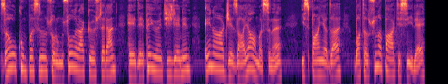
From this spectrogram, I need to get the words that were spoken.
ZAO kumpasının sorumlusu olarak gösteren HDP yöneticilerinin en ağır cezayı almasını, İspanya'da Batasuna Partisi ile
